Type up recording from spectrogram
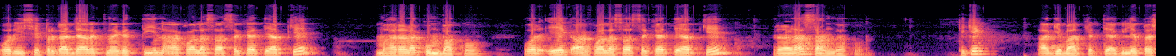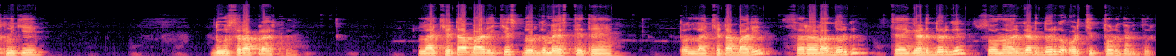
और इसी प्रकार ध्यान रखना है कि तीन आँख वाला शासक कहते हैं आपके महाराणा कुंभा को, और एक आँख वाला शासक कहते हैं आपके राणा सांगा को। ठीक है? आगे बात करते हैं अगले प्रश्न की। दूसरा प्रश्न लाखेटा बारी किस दुर्ग में स्थित है? तो लाखेटा बारी सराड़ा दुर्ग, जयगढ़ दुर्ग, सोनारगढ़ दुर्ग और चित्तौड़गढ़ दुर्ग।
